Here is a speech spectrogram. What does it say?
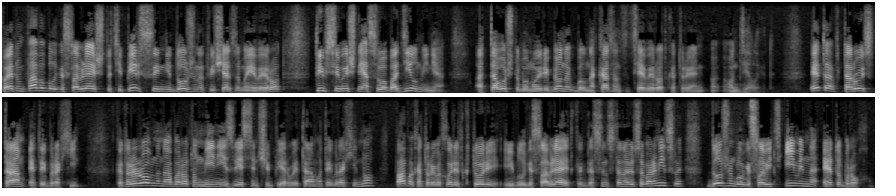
Поэтому папа благословляет, что теперь сын не должен отвечать за мой авирот, ты Всевышний освободил меня от того, чтобы мой ребенок был наказан за те авирот, которые он делает. Это второй стам этой брахи который ровно наоборот, он менее известен, чем первый там этой брахи. Но папа, который выходит к Торе и благословляет, когда сын становится бармитсвой, должен благословить именно эту броху.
